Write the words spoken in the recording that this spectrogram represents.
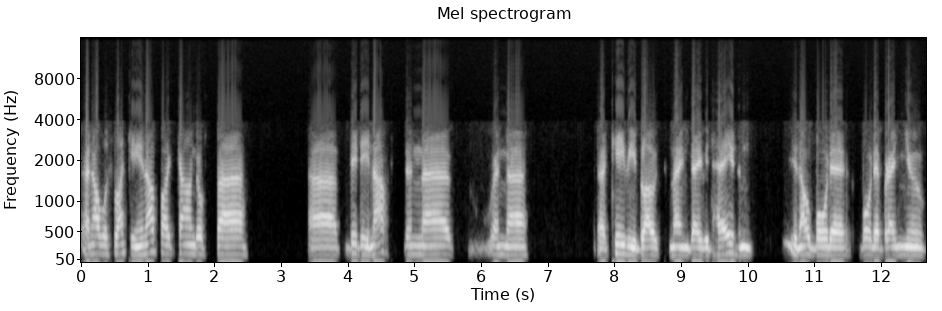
and I was lucky enough. I kind of uh, uh, did enough. Then uh, when uh, a Kiwi bloke named David Hayden, you know, bought a bought a brand new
